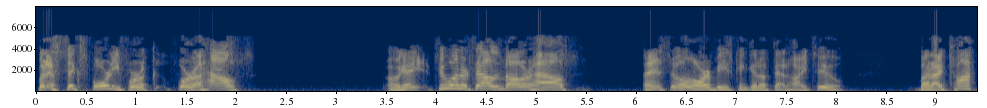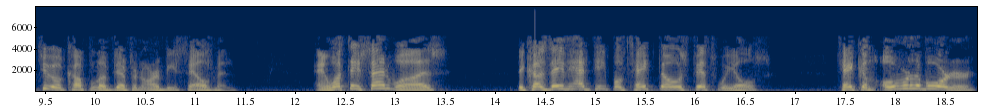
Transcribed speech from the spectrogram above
but a 640 for a for a house. Okay, two hundred thousand dollar house, and still RVs can get up that high too. But I talked to a couple of different RV salesmen, and what they said was because they've had people take those fifth wheels, take them over the border,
